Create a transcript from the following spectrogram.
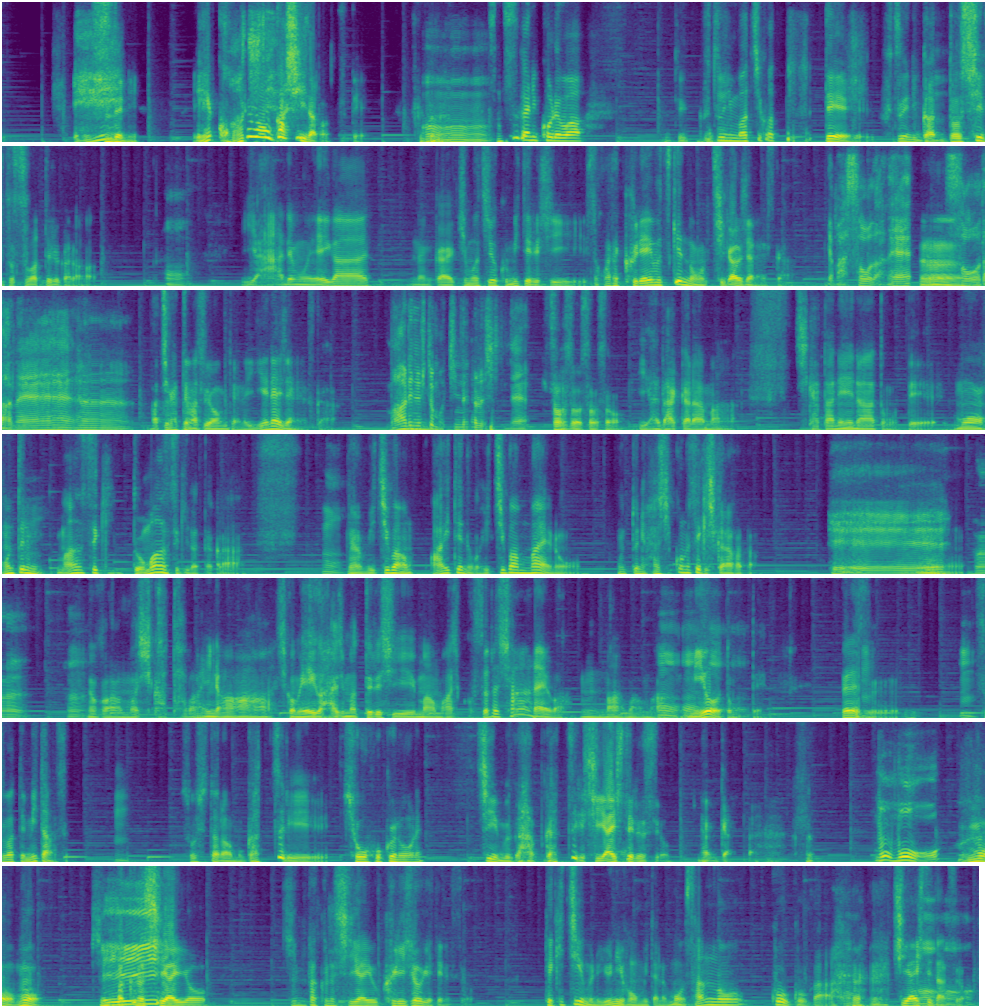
えすでに。え、これはおかしいだろって言って。うんうんうん。さすがにこれは、で普通に間違って、普通にがどっしりと座ってるから、うんいやーでも映画なんか気持ちよく見てるし、そこでクレームつけるのも違うじゃないですか。いや、まあそうだね。うん。そうだね。間違ってますよみたいな言えないじゃないですか。うん。周りの人も気になるしね。そうそうそうそう。いや、だからまあ、仕方ねえなと思って、もう本当に満席、ど満席だったから、うん。なんか一番、空いてんのが一番前の、本当に端っこの席しかなかったの。へえ。うん。うん。だからまあ仕方ないなしかも映画始まってるし、まあまあ、それはしゃあないわ。うん、まあまあまあ、見ようと思って。とりあえずうん、座って見たんですよ。うんそしたらもうがっつり、湘北のね、チームががっつり試合してるんですよ。なんか、もう、もう？もう、もう、緊迫の試合を緊迫の試合を繰り広げてるんですよ。敵チームのユニフォーム見たらもう山王高校が 試合してたんですよ。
